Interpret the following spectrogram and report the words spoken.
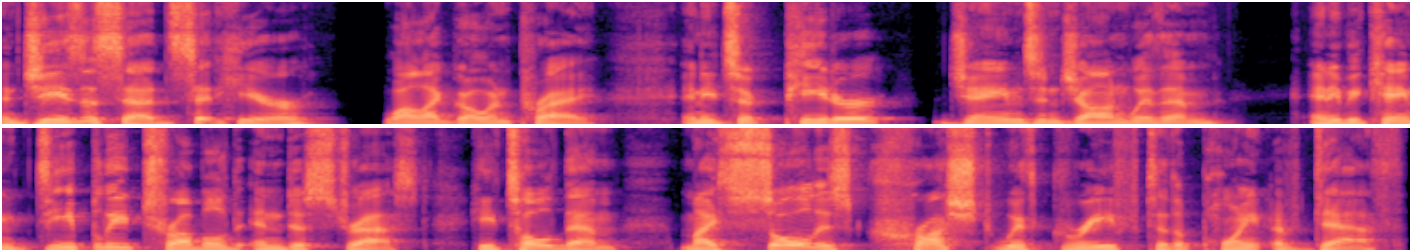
and Jesus said, Sit here while I go and pray. And he took Peter, James, and John with him, and he became deeply troubled and distressed. He told them, My soul is crushed with grief to the point of death.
